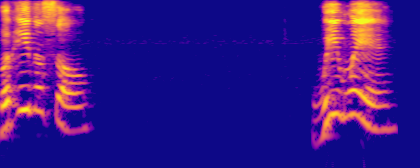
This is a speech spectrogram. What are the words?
But even so, we win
